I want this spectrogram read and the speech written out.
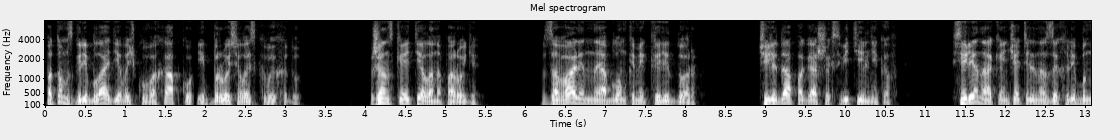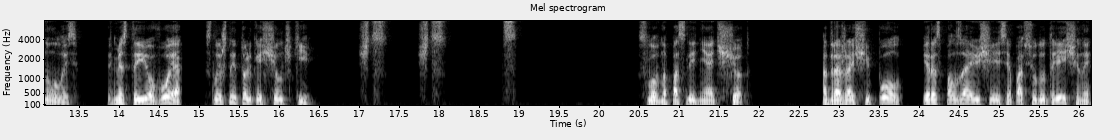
Потом сгребла девочку в охапку и бросилась к выходу. Женское тело на пороге. Заваленный обломками коридор. Череда погасших светильников. Сирена окончательно захлебнулась. Вместо ее воя слышны только щелчки. Щц, щц словно последний отсчет. А дрожащий пол и расползающиеся повсюду трещины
